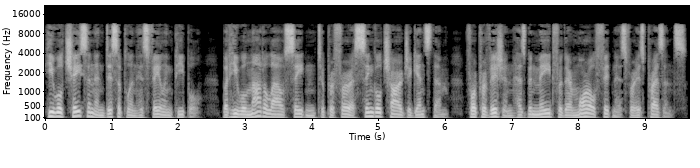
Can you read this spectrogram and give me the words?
He will chasten and discipline his failing people, but he will not allow Satan to prefer a single charge against them, for provision has been made for their moral fitness for his presence.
